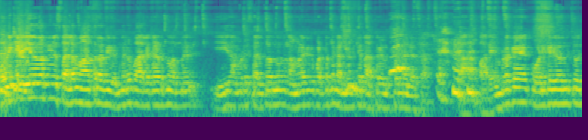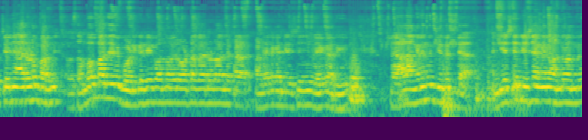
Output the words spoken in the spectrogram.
ഓടിക്കഴി എന്ന് പറഞ്ഞൊരു സ്ഥലം മാത്രം അറിയും. എന്നൊരു പാലക്കാട് നിന്ന് വന്ന് ഈ നമ്മുടെ സ്ഥലത്ത് വന്ന് നമ്മളൊക്കെ പെട്ടെന്ന് കണ്ടുപിടിക്കാൻ അത്ര എളുപ്പമല്ല ആ, പറയുമ്പോഴൊക്കെ കോണിക്കഴി വന്ന് ചോദിച്ചു കഴിഞ്ഞാൽ ആരോടും പറഞ്ഞു സംഭവം പറഞ്ഞു കോണിക്കഴിയൊക്കെ വന്ന ഒരു ഓട്ടോക്കാരോടോ അല്ല കടയിലൊക്കെ അന്വേഷിച്ച് കഴിഞ്ഞാൽ വേഗം അറിയും. പക്ഷെ ആൾ അങ്ങനെയൊന്നും ചെയ്തിട്ടില്ല. അന്വേഷിച്ച് അന്വേഷിച്ച് അങ്ങനെ വന്ന് വന്ന്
